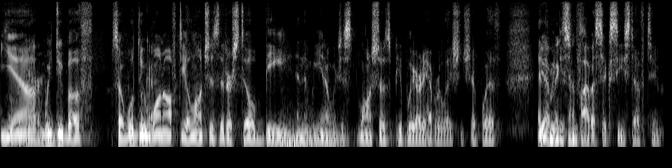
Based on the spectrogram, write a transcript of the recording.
Yeah, we do both. So we'll do okay. one-off deal launches that are still B, and then we, you know, we just launch those people we already have a relationship with, and yeah, then we do some five or six C stuff too.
